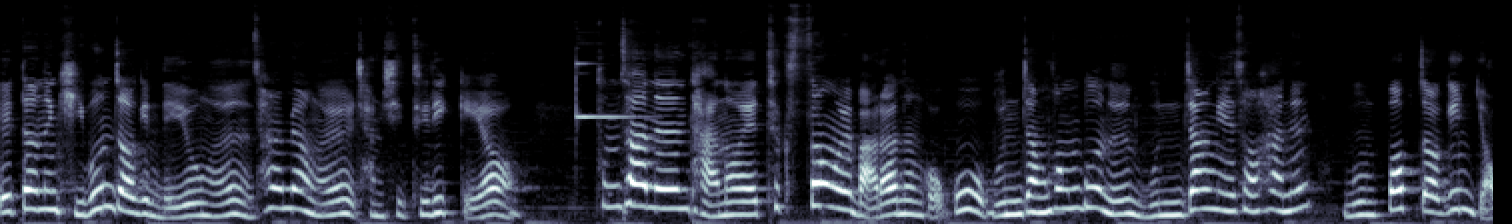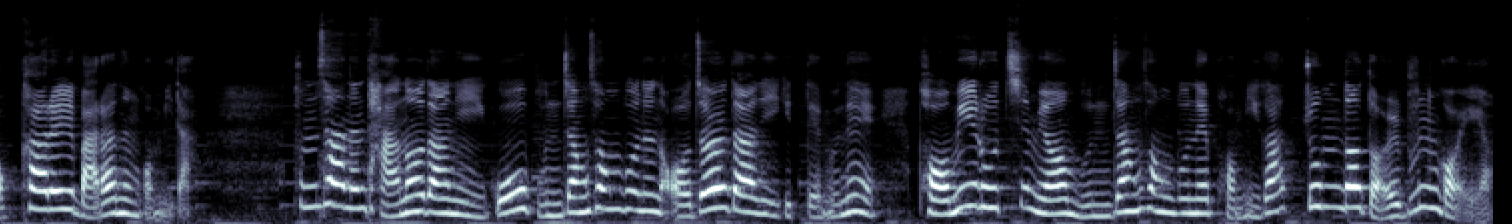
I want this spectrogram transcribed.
일단은 기본적인 내용은 설명을 잠시 드릴게요. 품사는 단어의 특성을 말하는 거고 문장 성분은 문장에서 하는 문법적인 역할을 말하는 겁니다. 품사는 단어 단위이고 문장 성분은 어절 단위이기 때문에 범위로 치면 문장 성분의 범위가 좀 더 넓은 거예요.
